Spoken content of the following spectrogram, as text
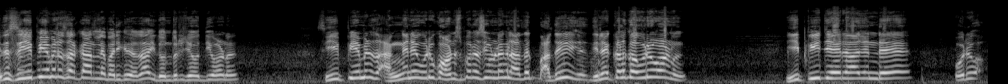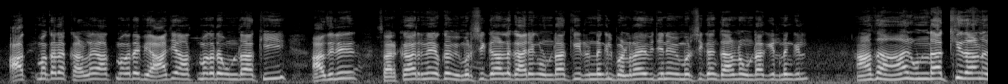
ഇത് സി പി എമ്മിന്റെ സർക്കാരല്ലേ ഭരിക്കുന്നത്? അതാ ഇതൊന്നൊരു ചോദ്യമാണ്. സി പി എമ്മിന് അങ്ങനെ ഒരു കോൺസ്പിറസി ഉണ്ടെങ്കിൽ അത് അത് ഇതിനേക്കാൾ ഗൗരവമാണ്. ഇ പി ജയരാജന്റെ ഒരു ആത്മകഥ കള്ള ആത്മകഥ വ്യാജ ആത്മകഥ ഉണ്ടാക്കി അതിൽ സർക്കാരിനെയൊക്കെ വിമർശിക്കാനുള്ള കാര്യങ്ങൾ ഉണ്ടാക്കിയിട്ടുണ്ടെങ്കിൽ പിണറായി വിജയനെ വിമർശിക്കാൻ കാരണം ഉണ്ടാക്കിയിട്ടുണ്ടെങ്കിൽ അത് ആരുണ്ടാക്കിയതാണ്?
